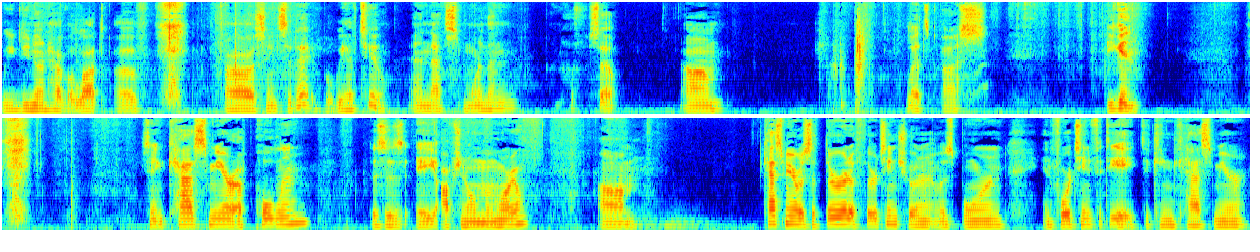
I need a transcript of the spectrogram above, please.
we do not have a lot of uh, saints today, but we have two, and that's more than enough. So, um, let us begin. Saint Casimir of Poland. This is a optional memorial. Um, Casimir was the third of 13 children and was born in 1458 to King Casimir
